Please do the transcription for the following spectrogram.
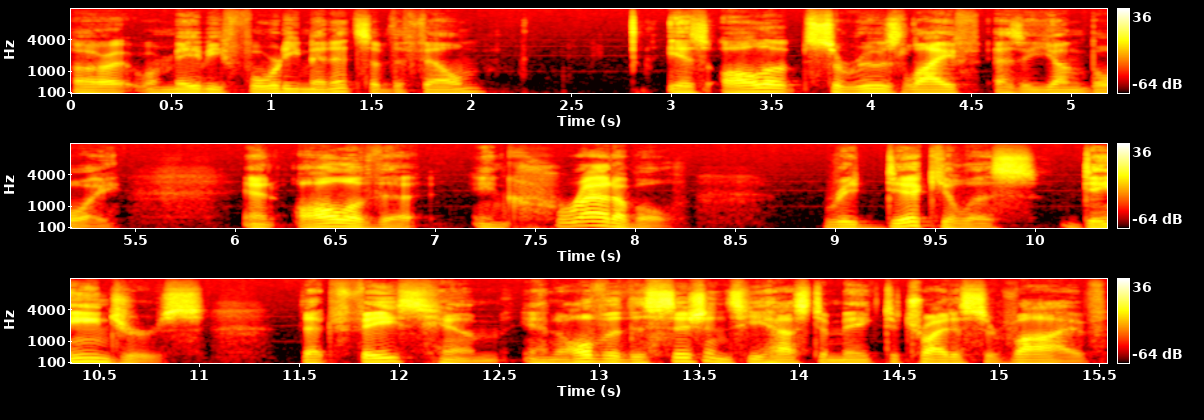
or, or maybe 40 minutes of the film is all of Saroo's life as a young boy and all of the incredible, ridiculous dangers that face him and all the decisions he has to make to try to survive,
